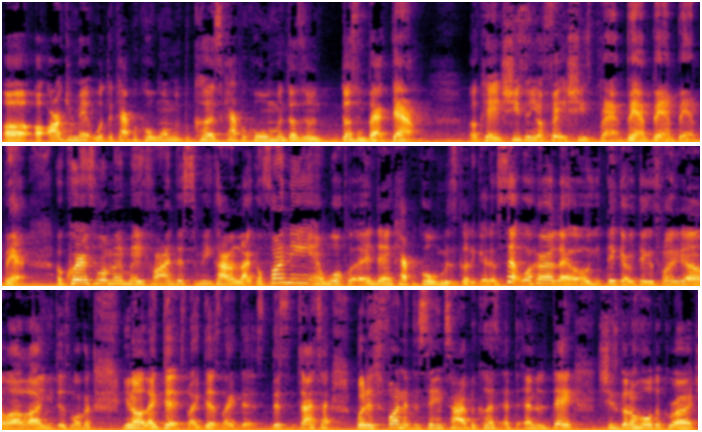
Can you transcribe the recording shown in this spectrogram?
uh, an argument with the Capricorn woman because Capricorn woman doesn't doesn't back down. Okay, she's in your face. She's bam, bam, bam, bam, bam. Aquarius woman may find this to be kind of like a funny and walk, and then Capricorn woman is gonna get upset with her, like, oh, you think everything is funny, blah, blah. You just walk, you know, like this, like this, like this. This is that, but it's fun at the same time because at the end of the day, she's gonna hold a grudge.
